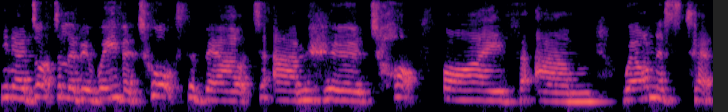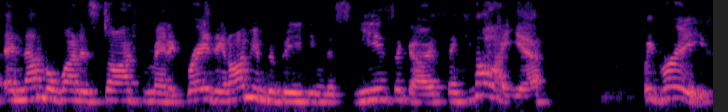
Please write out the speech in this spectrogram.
you know, Dr. Libby Weaver talks about um, her top five um, wellness tip, and number one is diaphragmatic breathing. I remember reading this years ago, thinking, oh yeah, we breathe.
